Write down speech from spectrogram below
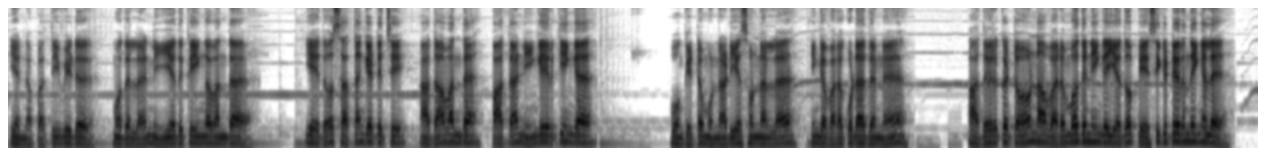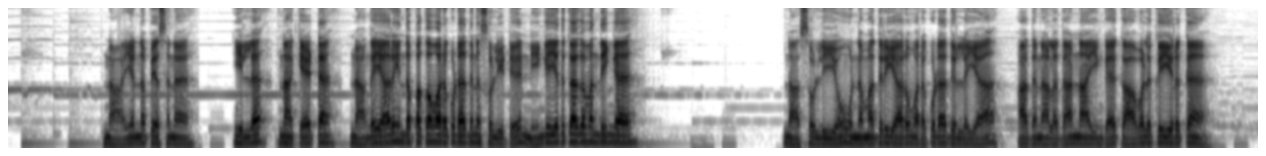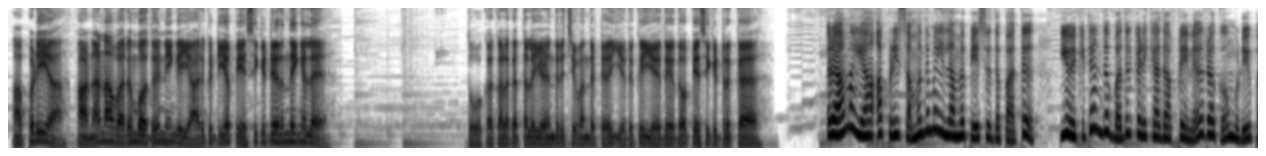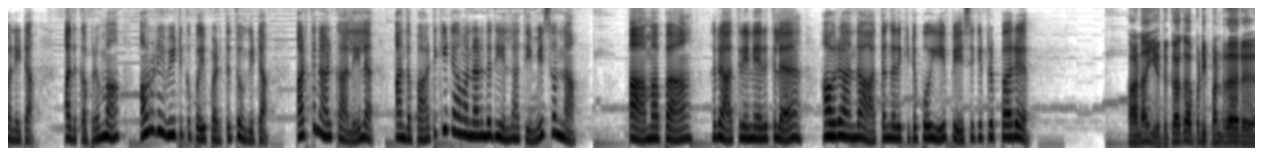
என்னை பற்றி விடு. முதல்ல நீ எதுக்கு இங்கே வந்த? ஏதோ சத்தம் கேட்டுச்சு. அதான் வந்தேன். பார்த்தா நீங்கள் இருக்கீங்க. உங்ககிட்ட முன்னாடியே சொன்னேன்ல இங்கே வரக்கூடாதுன்னு. அது இருக்கட்டும் நான் வரும்போது நீங்கள் ஏதோ பேசிக்கிட்டு இருந்தீங்களே. நான் என்ன பேசினேன்? இல்லை நான் கேட்டேன். நாங்கள் யாரும் இந்த பக்கம் வரக்கூடாதுன்னு சொல்லிட்டு நீங்கள் எதுக்காக வந்தீங்க? நான் சொல்லியும் உன்ன மாதிரி யாரும் வரக்கூடாது இல்லையா? அதனால தான் நான் இங்கே காவலுக்கு இருக்கேன். அப்படியா? ஆனால் நான் வரும்போது நீங்கள் யாருக்கிட்டேயோ பேசிக்கிட்டு இருந்தீங்களே. தூக்க கழகத்தில் எழுந்திருச்சு வந்துட்டு எதுக்கு ஏதேதோ பேசிக்கிட்டு இருக்க? ராமையா அப்படி சம்மந்தமே இல்லாம பேசுறத பார்த்து இவகிட்ட இருந்து பதில் கிடைக்காது அப்படின்னு ரகு முடிவு பண்ணிட்டான். அதுக்கப்புறமா அவனுடைய வீட்டுக்கு போய் படுத்து தூங்கிட்டான். அடுத்த நாள் காலையில அந்த பாட்டிக்கிட்ட அவன் நடந்தது எல்லாத்தையுமே சொன்னான். ஆமாப்பா ராத்திரி நேரத்துல அவரு அந்த ஆத்தங்கரை கிட்ட போய் பேசிக்கிட்டு இருப்பாரு ஆனா எதுக்காக அப்படி பண்றாரு?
